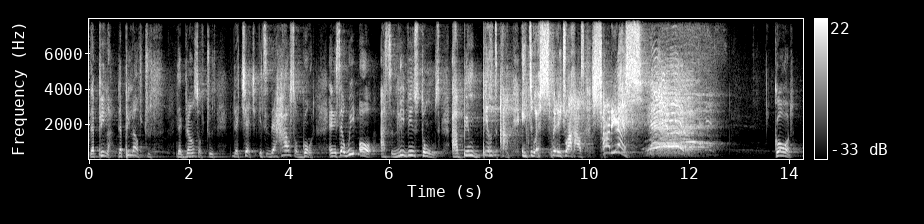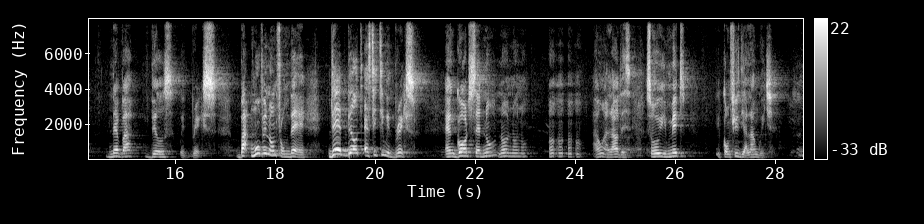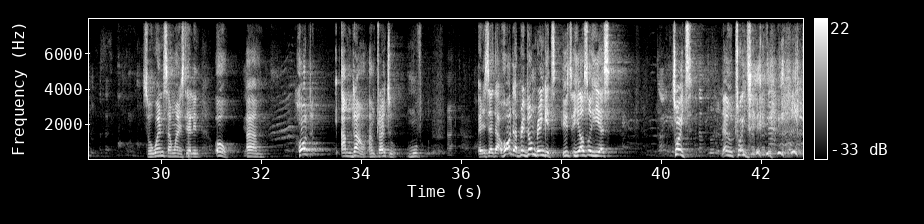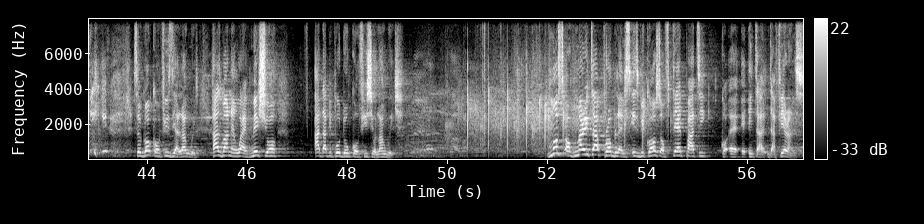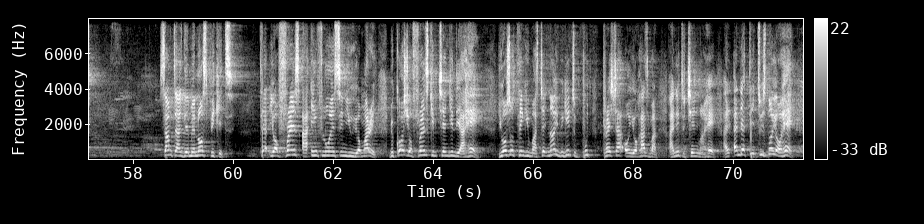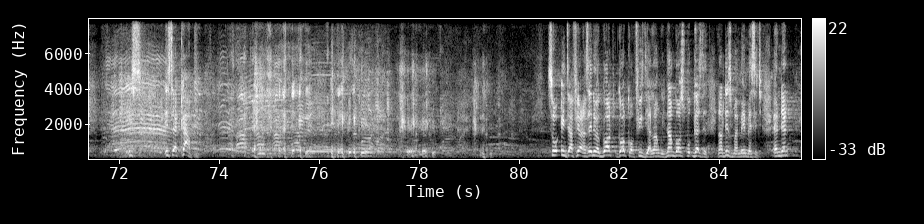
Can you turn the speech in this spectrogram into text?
The pillar, the pillar of truth, the grounds of truth, the church, it's the house of God. And he said, We all, as living stones, are being built up into a spiritual house. Shout yes! yes! God never builds with bricks. But moving on from there, they built a city with bricks. And God said, No, no, no, no. Uh, uh, uh, uh. I won't allow this. So he made, he confused their language. So when someone is telling, Oh, um, hold, I'm down, I'm trying to move. And he said that, hold the brick, don't bring it. He also hears, throw it. Then you throw it. so God confused their language. Husband and wife, make sure other people don't confuse your language. Most of marital problems is because of third party uh, interference. Sometimes they may not speak it. Your friends are influencing you, your marriage. Because your friends keep changing their hair, you also think you must change. Now you begin to put pressure on your husband. I need to change my hair. And, the thing too is not your hair, it's, it's a cap. so interference. Anyway, God, God confused their language. Now God gets this. Now this is my main message. And then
